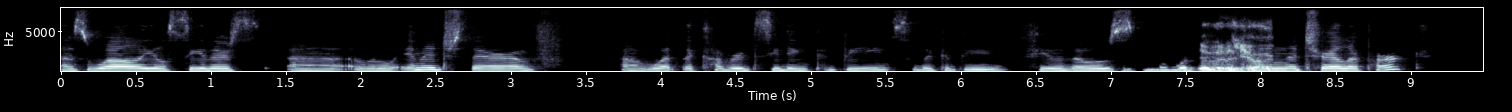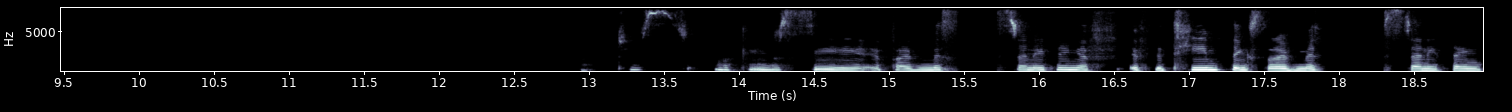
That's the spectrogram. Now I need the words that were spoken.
as well. You'll see there's uh, a little image there of uh, what the covered seating could be. So there could be a few of those in the trailer park. Just looking to see if I've missed anything. If if the team thinks that I've missed anything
